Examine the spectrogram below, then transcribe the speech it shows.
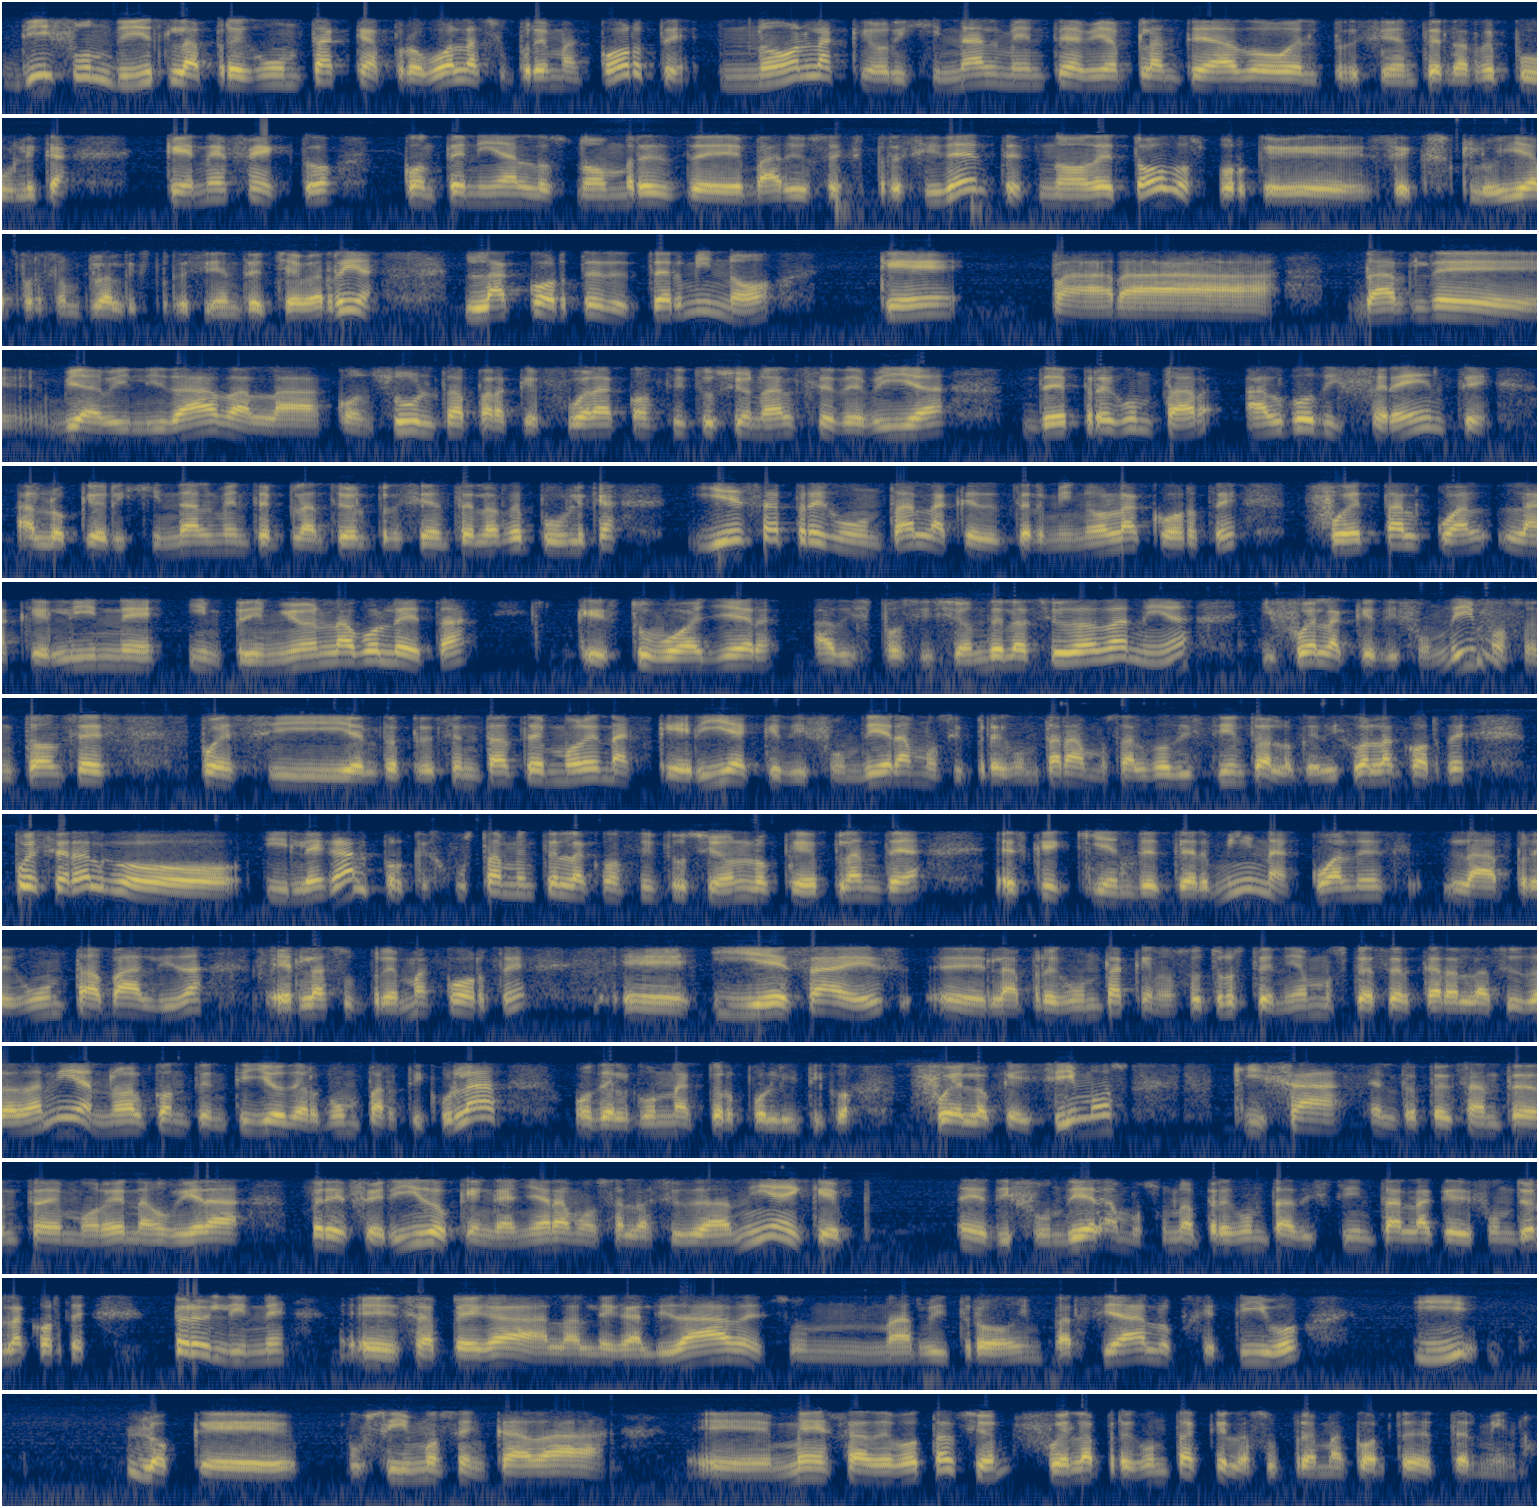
difundir la pregunta que aprobó la Suprema Corte, no la que originalmente había planteado el presidente de la República, que en efecto contenía los nombres de varios expresidentes, no de todos, porque se excluía, por ejemplo, al expresidente Echeverría. La Corte determinó que para darle viabilidad a la consulta para que fuera constitucional se debía de preguntar algo diferente a lo que originalmente planteó el presidente de la República y esa pregunta, la que determinó la Corte, fue tal cual la que el INE imprimió en la boleta que estuvo ayer a disposición de la ciudadanía y fue la que difundimos. Entonces, pues si el representante Morena quería que difundiéramos y preguntáramos algo distinto a lo que dijo la Corte, pues era algo ilegal, porque justamente la Constitución lo que plantea es que quien determina cuál es la pregunta válida es la Suprema Corte eh, y esa es eh, la pregunta que nosotros teníamos que acercar a la ciudadanía, no al contentillo de algún particular o de algún actor político. Fue lo que hicimos, quizá el representante de Morena hubiera preferido que engañáramos a la ciudadanía y que eh, difundiéramos una pregunta distinta a la que difundió la Corte, pero el INE eh, se apega a la legalidad, es un árbitro imparcial, objetivo, y lo que pusimos en cada eh, mesa de votación fue la pregunta que la Suprema Corte determinó.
